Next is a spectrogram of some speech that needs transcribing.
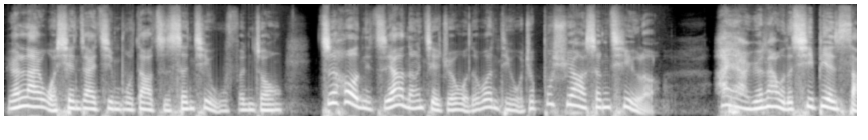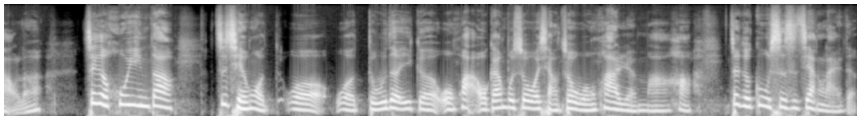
原来我现在进步到只生气五分钟之后，你只要能解决我的问题，我就不需要生气了。哎呀，原来我的气变少了。这个呼应到之前我我我读的一个文化，我刚不说我想做文化人吗？哈，这个故事是这样来的。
